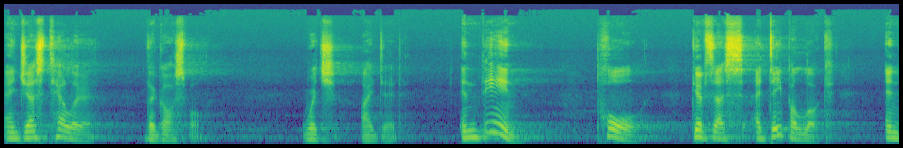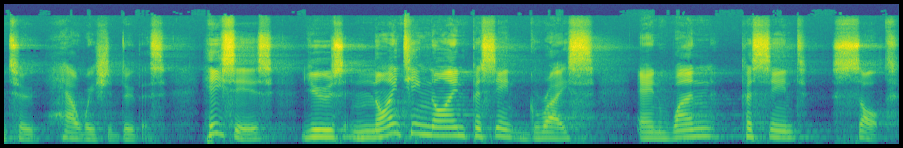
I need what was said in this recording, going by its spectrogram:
and just tell her the gospel, which I did. And then Paul gives us a deeper look into how we should do this. He says, use 99% grace and 1% salt.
